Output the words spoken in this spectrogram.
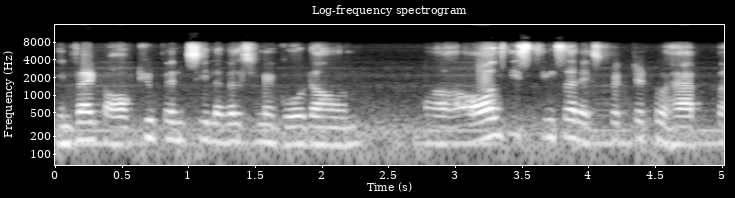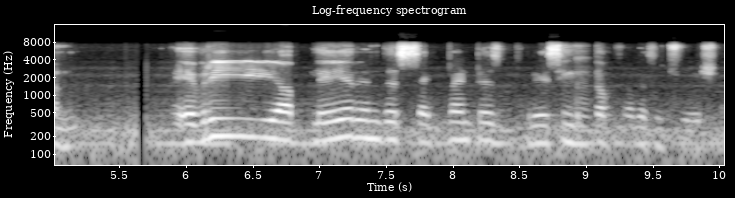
In fact, occupancy levels may go down. Uh, all these things are expected to happen. Every uh, player in this segment is bracing up for the situation.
